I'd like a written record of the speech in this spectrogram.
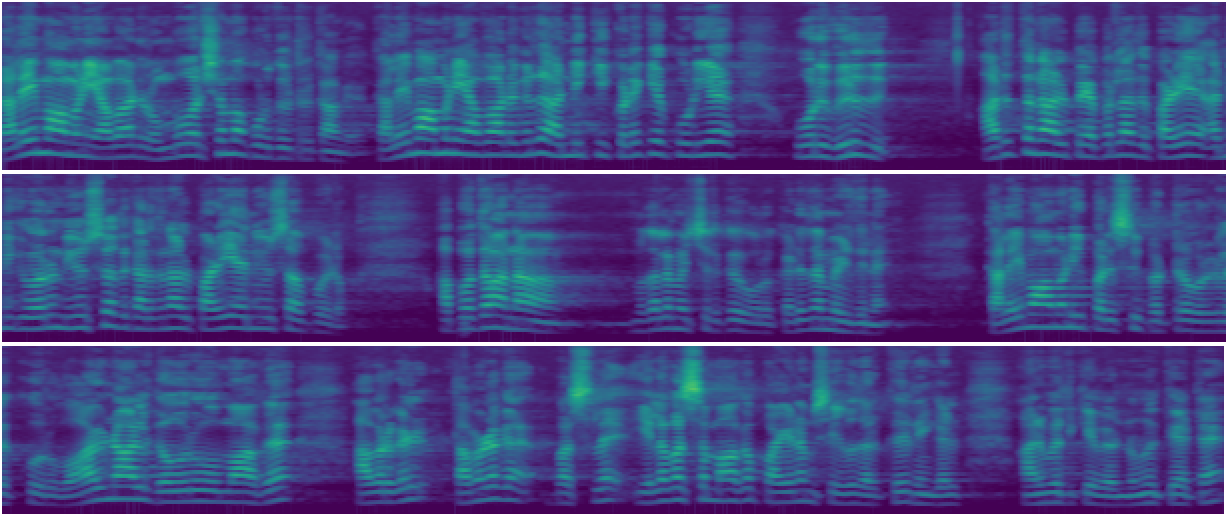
கலைமாமணி அவார்டு ரொம்ப வருஷமாக கொடுத்துட்டு இருக்காங்க கலைமாமணி அவார்டுங்கிறது அன்னைக்கு கிடைக்கக்கூடிய ஒரு விருது. அடுத்த நாள் பேப்பரில் அது பழைய அன்னைக்கு வரும் நியூஸ் அதுக்கு அடுத்த நாள் பழைய நியூஸாக போயிடும். அப்போ தான் நான் முதலமைச்சருக்கு ஒரு கடிதம் எழுதினேன். கலைமாமணி பரிசு பெற்றவர்களுக்கு ஒரு வாழ்நாள் கௌரவமாக அவர்கள் தமிழக பஸ்ஸில் இலவசமாக பயணம் செய்வதற்கு நீங்கள் அனுமதிக்க வேண்டும்னு கேட்டேன்.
